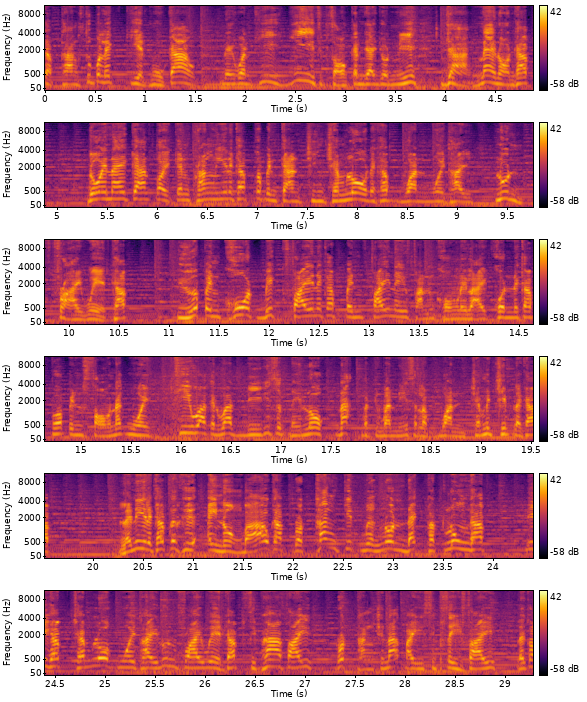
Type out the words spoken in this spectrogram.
กับทางซูเปอร์เล็กเกียรติหมู่เก้าในวันที่ 22 กันยายนนี้อย่างแน่นอนครับ โดยในการต่อยกันครั้งนี้นะครับก็เป็นการชิงแชมป์โลกนะครับวันมวยไทยรุ่นฟลายเวทครับถือว่าเป็นโคตรบิ๊กไฟนะครับเป็นไฟในฝันของหลาย ๆ คนนะครับเพราะเป็น 2 นักมวยที่ว่ากันว่าดีที่สุดในโลกณปัจจุบันนี้สำหรับวันแชมเปี้ยนชิพเลยครับและนี่แหละครับก็คือไอ้หน่องบ้าวครับรถทั้งจิตเมืองนนท์แดกพัดลุงครับ นี่ครับแชมป์โลกมวยไทยรุ่นฟลายเวทครับ 15 ไฟรถถังชนะไป 14 ไฟแล้วก็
